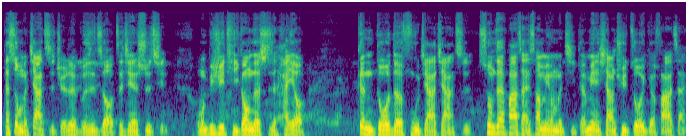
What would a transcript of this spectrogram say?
但是我们价值绝对不是只有这件事情，我们必须提供的是还有更多的附加价值。所以在发展上面，我们几个面向去做一个发展。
